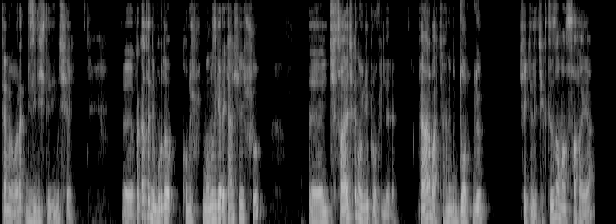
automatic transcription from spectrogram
temel olarak diziliş dediğimiz şey. E, fakat hani burada konuşmamız gereken şey şu. E, sahaya çıkan oyuncu profilleri. Fenerbahçe hani bu dörtlü şekilde çıktığı zaman sahaya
